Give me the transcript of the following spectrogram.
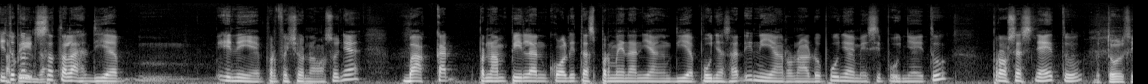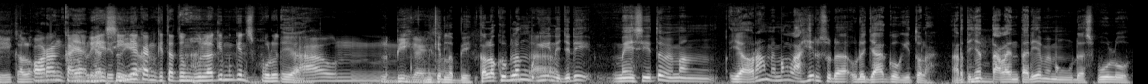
Itu Tapi kan enggak- setelah dia mm, ini ya profesional. Maksudnya bakat penampilan kualitas permainan yang dia punya saat ini, yang Ronaldo punya, Messi punya itu prosesnya itu. betul sih kalau Orang kayak Messi-nya ya kan kita tunggu lagi mungkin 10 Iya. tahun Lebih kayaknya. Mungkin lebih. Kalau aku bilang begini, jadi Messi itu memang ya orang memang lahir sudah udah jago gitu lah. Artinya Hmm. talenta dia memang udah 10.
